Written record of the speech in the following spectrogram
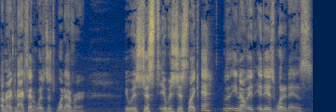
American accent was just whatever. It was just it was just like eh, you know, it, it is what it is.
